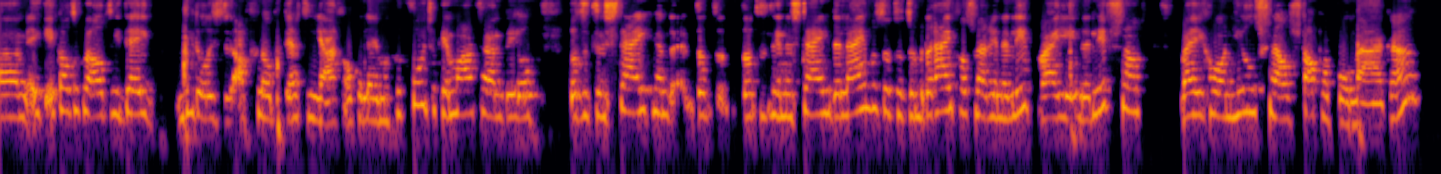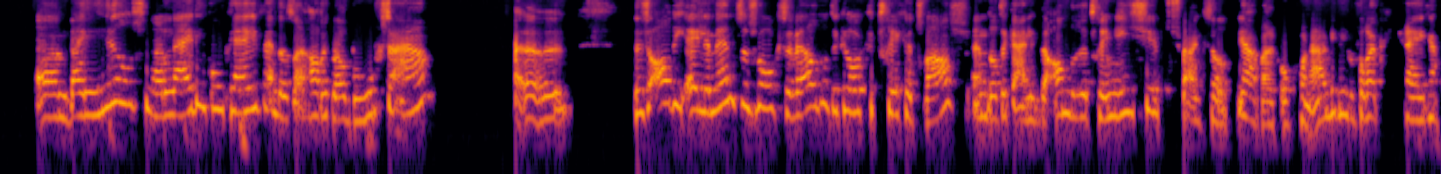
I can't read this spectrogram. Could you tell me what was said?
Um, ik, ik had ook wel het idee, Lidl is de afgelopen 13 jaar ook alleen maar gegroeid, ook in marktaandeel. Dat het, een stijgende, dat, dat het in een stijgende lijn was, dat het een bedrijf was waarin de lift, waar je in de lift zat, waar je gewoon heel snel stappen kon maken. Waar je heel snel leiding kon geven en daar had ik wel behoefte aan. Uh, dus al die elementen zorgden wel dat ik heel getriggerd was. En dat ik eigenlijk de andere traineeships, waar ik, zelf, ja, waar ik ook gewoon aanbiedingen voor heb gekregen,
